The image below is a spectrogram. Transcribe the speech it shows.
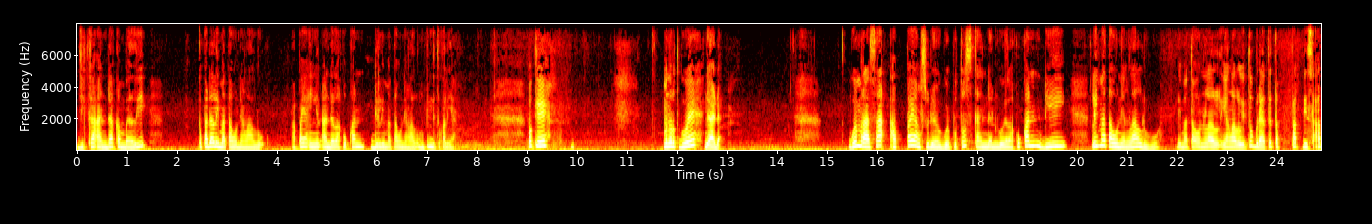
jika anda kembali kepada lima tahun yang lalu apa yang ingin anda lakukan di lima tahun yang lalu? Mungkin gitu kali ya. Oke. Menurut gue nggak ada. Gue merasa apa yang sudah gue putuskan dan gue lakukan di lima tahun yang lalu lima tahun lalu yang lalu itu berarti tepat di saat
